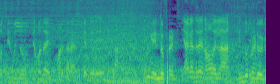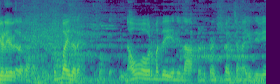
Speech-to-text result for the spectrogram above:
ಮುಸ್ಲಿಂ ಹಿಂದೂ ಮುಸ್ಲಿಮ್ ಅಂತ ಇದು ಮಾಡ್ತಾರೆ. ಅಷ್ಟೇ ಬೇರೆ ಏನಿಲ್ಲ. ನಿಮಗೆ ಹಿಂದೂ ಫ್ರೆಂಡ್ಸ್ ಯಾಕಂದರೆ ನಾವೆಲ್ಲ ಹಿಂದೂ ಫ್ರೆಂಡ್ ಗೆಳೆಯರು ಸರ್. ತುಂಬ ಇದ್ದಾರೆ. ನಾವು ಅವ್ರ ಮಧ್ಯೆ ಏನಿಲ್ಲ. ಫ್ರೆಂಡ್ ಫ್ರೆಂಡ್ಸ್ ಚೆನ್ನಾಗಿದ್ದೀವಿ.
